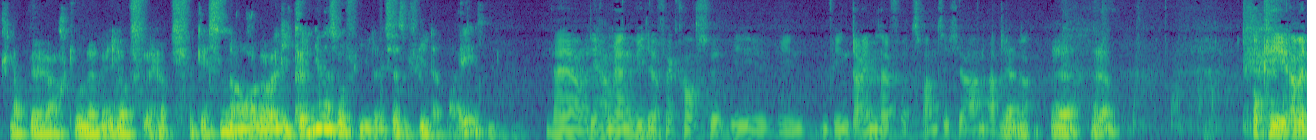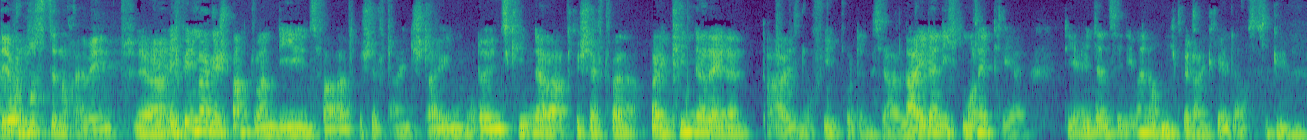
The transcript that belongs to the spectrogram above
knappe 800. Ich habe es ich hab's vergessen auch, aber weil die können ja so viel, da ist ja so viel dabei. Naja, aber die haben ja einen Wiederverkaufswert, wie, wie, ein- wie ein Daimler vor 20 Jahren hatte. Ja, Ne? ja, ja. Okay, aber der Gut. musste noch erwähnt ja, werden. ich bin mal gespannt, wann die ins Fahrradgeschäft einsteigen oder ins Kinderradgeschäft, weil bei Kinderrädern da ist noch viel Potenzial. Leider nicht monetär. Die Eltern sind immer noch nicht bereit, Geld auszugeben.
